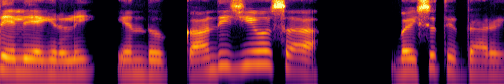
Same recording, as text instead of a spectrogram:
ದೆಹಲಿಯಾಗಿರಲಿ ಎಂದು ಗಾಂಧೀಜಿಯೂ ಸಹ ಬಯಸುತ್ತಿದ್ದಾರೆ.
